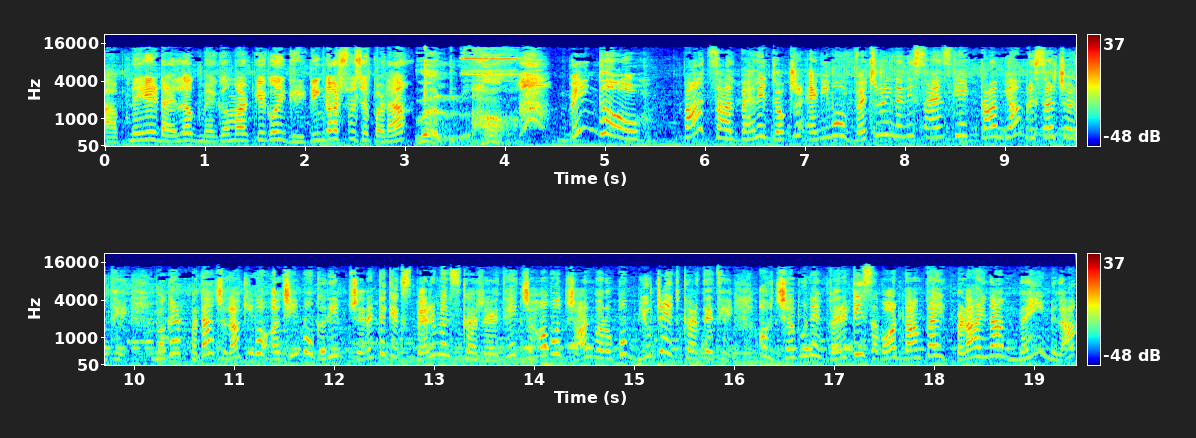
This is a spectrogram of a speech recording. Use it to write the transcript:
आपने ये डायलॉग मेगा मार्ट के कोई ग्रीटिंग कार्ड्स में से पढ़ा? वेल well, हाँ। बिंगो पाँच साल पहले डॉक्टर एनिमो वेटरिनरी साइंस के एक कामयाब रिसर्चर थे मगर पता चला कि वो अजीबो गरीब जेनेटिक एक्सपेरिमेंट्स कर रहे थे जहाँ वो जानवरों को म्यूटेट करते थे और जब उन्हें वेरिटीज अवार्ड नाम का एक बड़ा इनाम नहीं मिला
